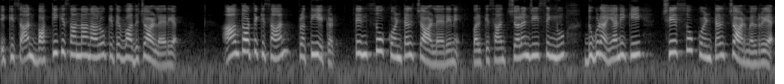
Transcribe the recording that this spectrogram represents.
ਇਹ ਕਿਸਾਨ ਬਾਕੀ ਕਿਸਾਨਾਂ ਨਾਲੋਂ ਕਿਤੇ ਵੱਧ ਝਾੜ ਲੈ ਰਿਹਾ ਹੈ। ਆਮ ਤੌਰ ਤੇ ਕਿਸਾਨ ਪ੍ਰਤੀ ਏਕੜ 300 ਕੁਇੰਟਲ ਝਾੜ ਲੈ ਰਹੇ ਨੇ। ਪਰ ਕਿਸਾਨ ਚਰਨਜੀਤ ਸਿੰਘ ਨੂੰ ਦੁੱਗਣਾ, ਯਾਨੀ ਕਿ 600 ਕੁਇੰਟਲ ਝਾੜ ਮਿਲ ਰਿਹਾ ਹੈ।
